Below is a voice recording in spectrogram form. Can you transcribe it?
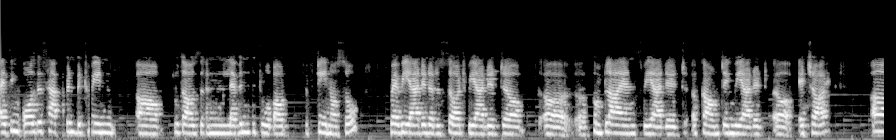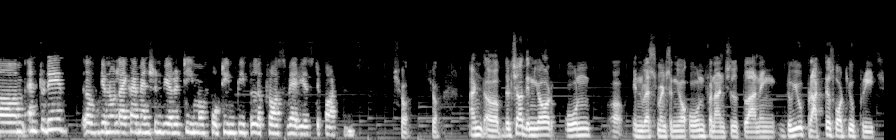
I think all this happened between uh, 2011 to about 15 or so, where we added a research, we added uh, compliance, we added accounting, we added HR um, and today, uh, you know, like I mentioned, we are a team of 14 people across various departments. Sure, sure. And uh, Dilshad, in your own uh, investments, in your own financial planning, do you practice what you preach?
